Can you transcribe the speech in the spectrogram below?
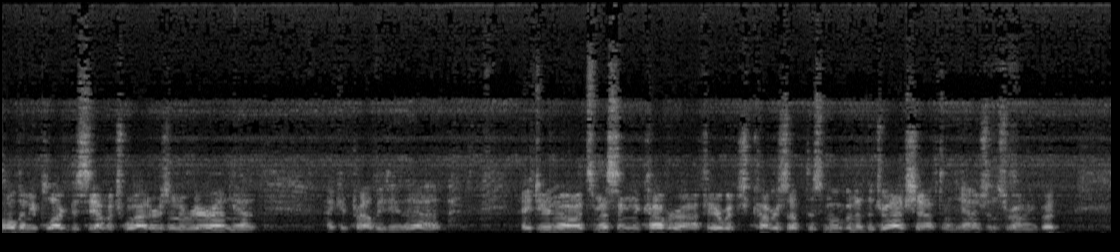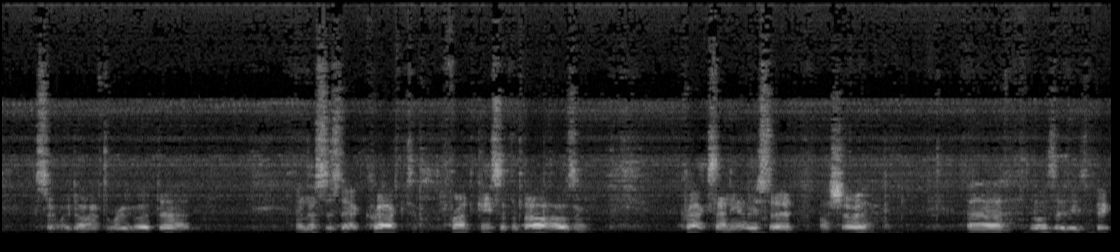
pulled any plug to see how much water is in the rear end yet. I could probably do that. I do know it's missing the cover off here, which covers up this movement of the drive shaft when the engine's running, but certainly don't have to worry about that. And this is that cracked front piece of the bow housing. Cracks on the other side. I'll show you. Uh, those are these big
